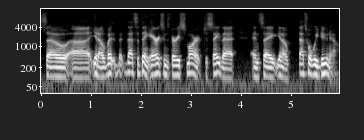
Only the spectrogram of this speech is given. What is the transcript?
So uh, you know but, but that's the thing. Ericsson's very smart to say that and say you know that's what we do now.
